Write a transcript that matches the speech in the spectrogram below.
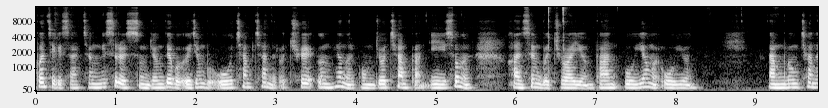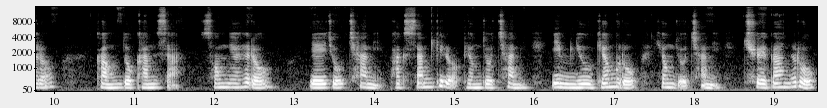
9번째 기사 정미수를 승정대부 의정부 우참찬으로 최응현을 공조 참판 이손을 한승부 조아윤 반우영을 우윤 남궁찬으로 강원도 감사 송여해로 예조 참이 박삼기로 병조 참이 임유겸으로 형조 참이 최간으로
